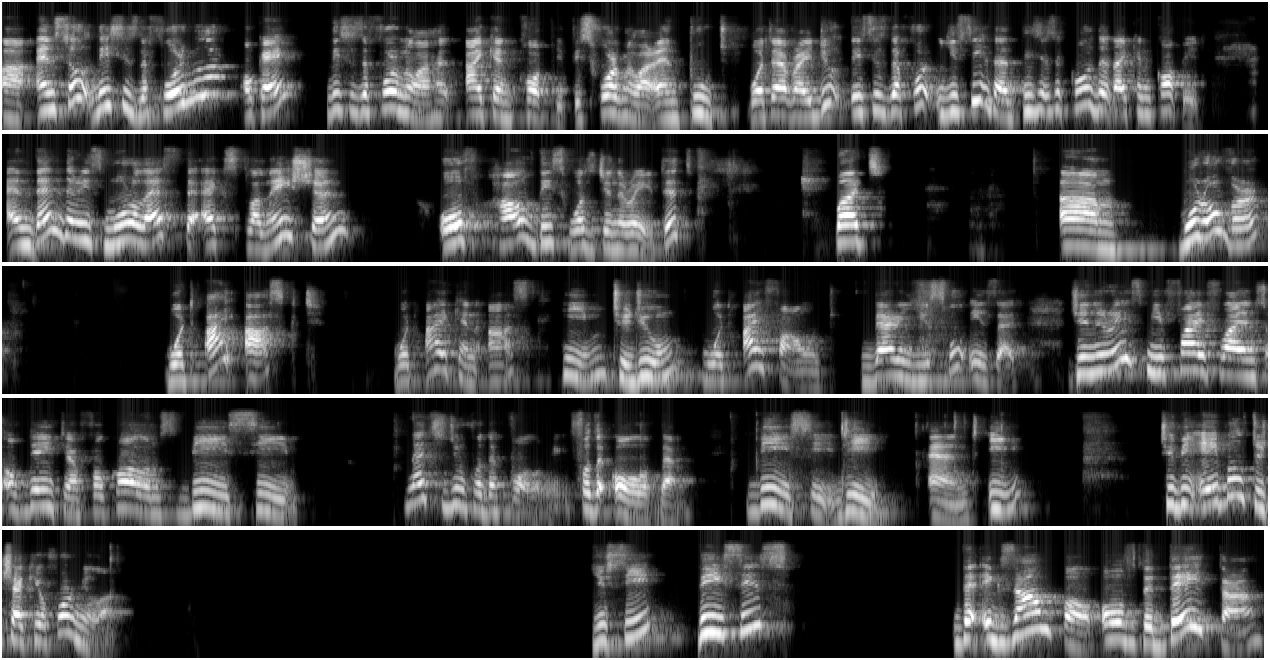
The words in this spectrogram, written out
Uh, and so this is the formula, okay? This is the formula I can copy this formula and put whatever I do. This is the, for you see that this is a code that I can copy. And then there is more or less the explanation of how this was generated. But um, moreover, what I asked, what I can ask him to do, what I found very useful is that generates me five lines of data for columns B, C. Let's do for the following, for the all of them, B, C, D, and E, to be able to check your formula. You see, this is the example of the data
